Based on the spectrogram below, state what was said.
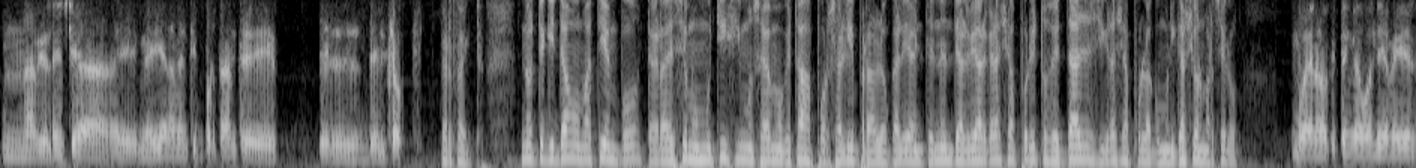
una violencia eh, medianamente importante de- del, del choque. Perfecto. No te quitamos más tiempo, te agradecemos muchísimo, sabemos que estabas por salir para la localidad Intendente Alvear. Gracias por estos detalles y gracias por la comunicación, Marcelo. Bueno, que tenga buen día, Miguel.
